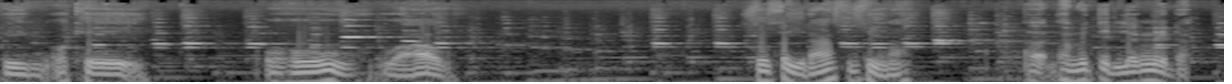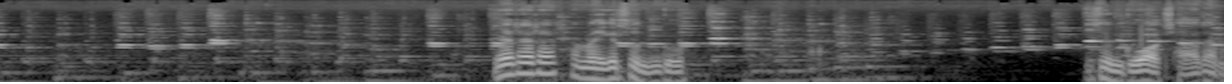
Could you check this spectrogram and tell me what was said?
ปิงโอเค โอ้โห ว้าวสูสีนะสูสีนะ เออทำไม่ติดเรื่องเน็ตอะเดี๋ยวเดี๋ยวเดี๋ยวทำไมกระสุนกูกระสุนกูออกช้าจัง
